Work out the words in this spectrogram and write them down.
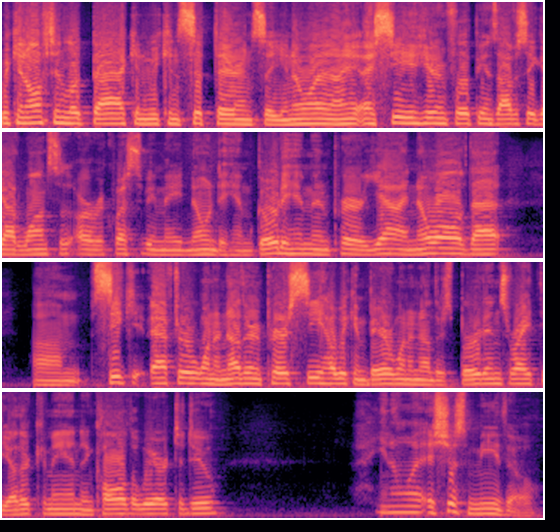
We can often look back and we can sit there and say, you know what, I, I see here in Philippians, obviously God wants our requests to be made known to Him. Go to Him in prayer. Yeah, I know all of that. Um, seek after one another in prayer. See how we can bear one another's burdens, right? The other command and call that we are to do. You know what? It's just me, though.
